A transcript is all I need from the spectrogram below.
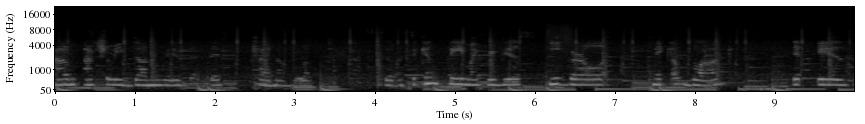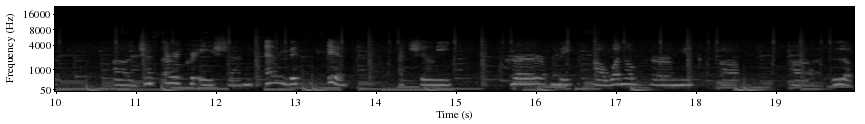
am actually done with this kind of look. So as you can see, my previous e-girl makeup vlog, it is uh, just a recreation, and this is actually her make uh, one of her makeup uh, look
